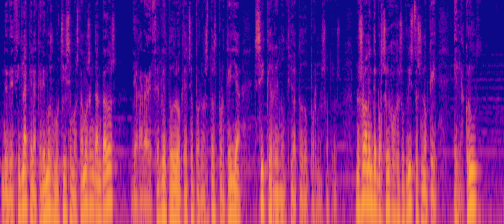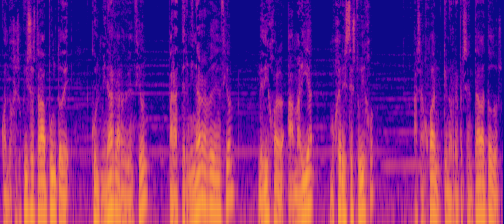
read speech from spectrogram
de decirle que la queremos muchísimo. Estamos encantados de agradecerle todo lo que ha hecho por nosotros, porque ella sí que renunció a todo por nosotros. No solamente por su Hijo Jesucristo, sino que en la cruz, cuando Jesucristo estaba a punto de culminar la redención, para terminar la redención, le dijo a, a María, mujer, este es tu Hijo, a San Juan, que nos representaba a todos,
